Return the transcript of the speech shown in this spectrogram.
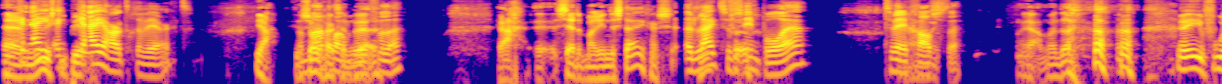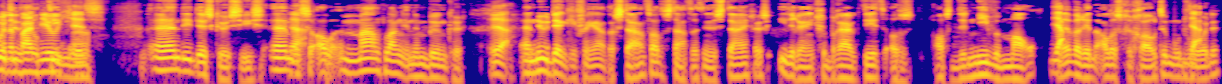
En nu Kei, is die en peri- keihard gewerkt. Ja, Een zo hard lang hebben we- buffelen. Ja, eh, zet het maar in de stijgers. Het lijkt zo simpel hè? Twee maar- gasten. Ja, maar dat... en je voert een paar nieuwtjes. En die discussies. En Ja. met z'n allen een maand lang in een bunker. Ja. En nu denk ik van ja, daar staat wat. Er staat het in de stijgers. Iedereen gebruikt dit als, als de nieuwe mal. Ja. Hè, waarin alles gegoten moet worden.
